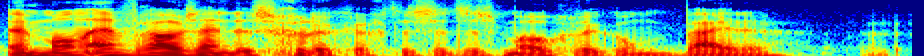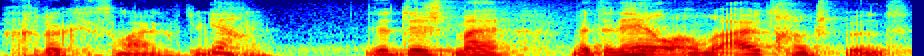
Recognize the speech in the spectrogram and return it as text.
een man en vrouw zijn dus gelukkig. Dus het is mogelijk om beide gelukkig te maken op die Ja. manier. Dus maar met een heel ander uitgangspunt.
